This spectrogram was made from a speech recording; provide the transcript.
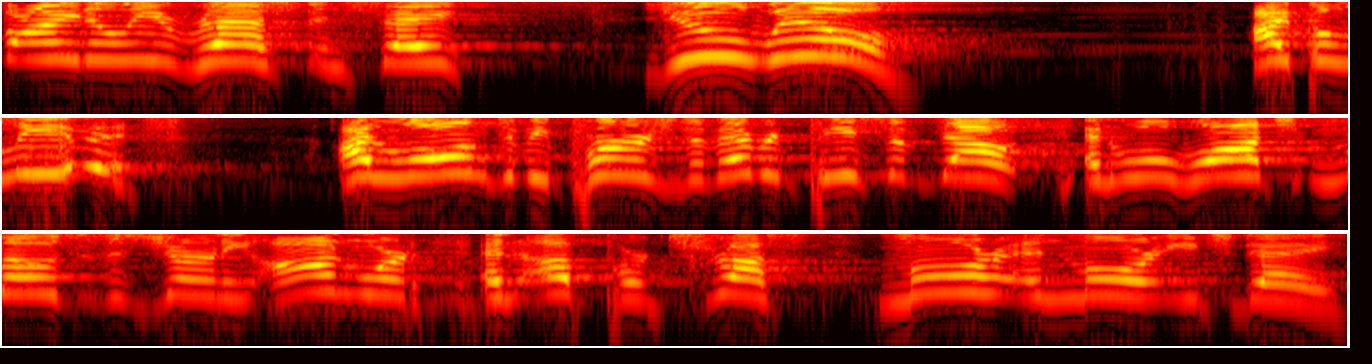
finally rest and say, You will. I believe it. I long to be purged of every piece of doubt and we'll watch Moses' journey onward and upward, trust more and more each day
